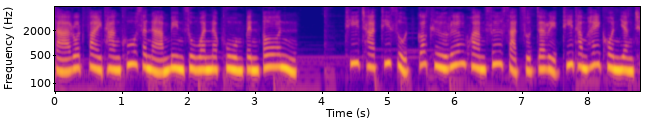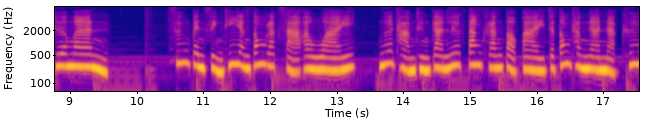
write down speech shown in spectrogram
ษารถไฟทางคู่สนามบินสุวรรณภูมิเป็นต้นที่ชัดที่สุดก็คือเรื่องความซื่อสัตย์สุจริตที่ทำให้คนยังเชื่อมั่น ซึ่งเป็นสิ่งที่ยังต้องรักษาเอาไว้ เมื่อถามถึงการเลือกตั้งครั้งต่อไปจะต้องทำงานหนักขึ้น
